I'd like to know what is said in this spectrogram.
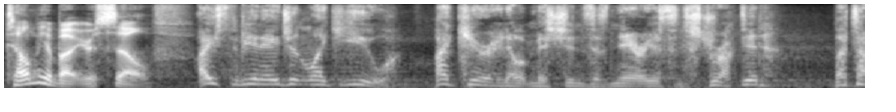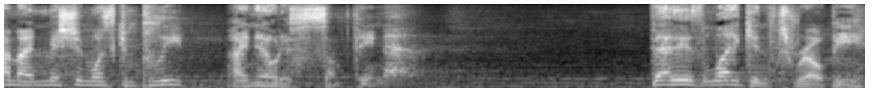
Tell me about yourself. I used to be an agent like you. I carried out missions as Nereus instructed. By the time my mission was complete, I noticed something. That is lycanthropy.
